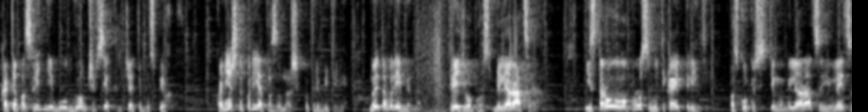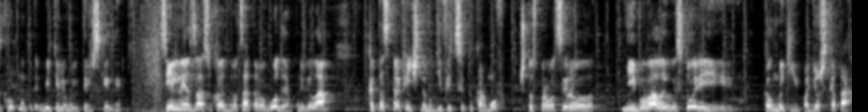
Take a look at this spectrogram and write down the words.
Хотя последние будут громче всех кричать об успехах. Конечно, приятно за наших потребителей, но это временно. Третий вопрос – мелиорация. Из второго вопроса вытекает третий, поскольку система мелиорации является крупным потребителем электрической энергии. Сильная засуха 2020 года привела катастрофичному дефициту кормов, что спровоцировало небывалый в истории Калмыкии падеж скота.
